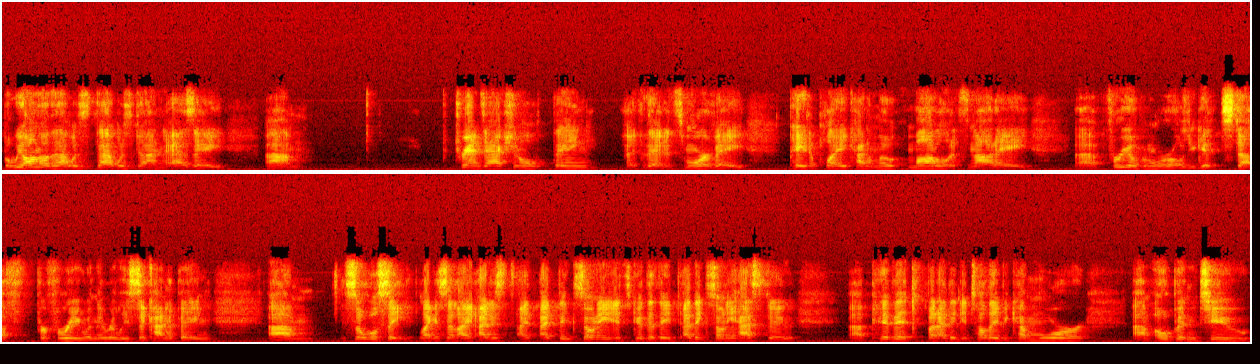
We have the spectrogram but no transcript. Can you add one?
but we all know that, that was that was done as a um, transactional thing. Uh, that it's more of a pay-to-play kind of mo- model. It's not a uh, free open world. You get stuff for free when they release it, kind of thing. Um, so we'll see. Like I said, I, I just I, I think Sony. It's good that they. I think Sony has to uh, pivot, but I think until they become more um, open to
